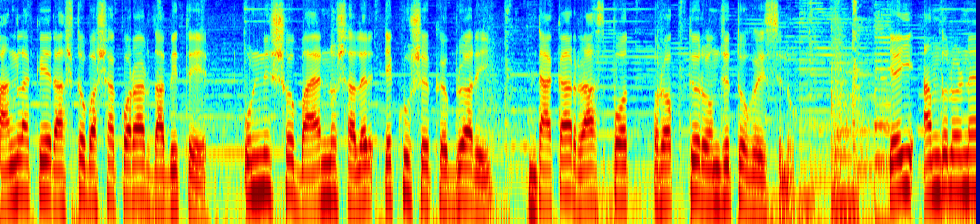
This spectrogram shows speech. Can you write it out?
বাংলাকে রাষ্ট্রভাষা করার দাবিতে উনিশশো বায়ান্ন সালের একুশে ফেব্রুয়ারি ঢাকার রাজপথ রক্তে রঞ্জিত হয়েছিল। এই আন্দোলনে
